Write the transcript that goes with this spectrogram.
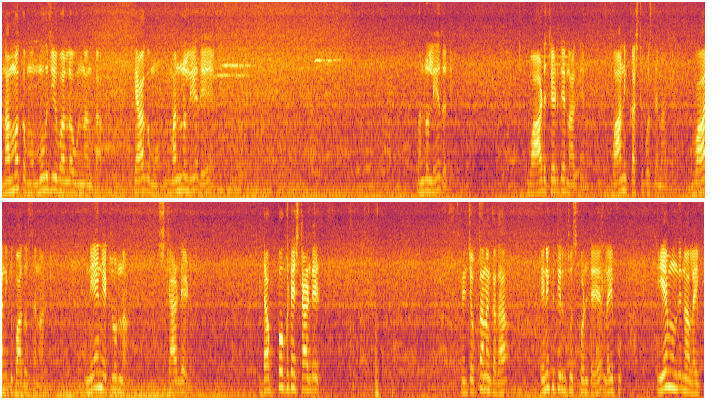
నమ్మకము మూగుజీవాల్లో ఉన్నంత త్యాగము మనలో లేదే. మనలో లేదు అది వాడు చెడితే నాకేం వానికి కష్టపొస్తే నాకేం వానికి బాధ వస్తే నాకేం. నేను ఎట్లున్నా స్టాండర్డ్. డబ్బు ఒకటే స్టాండర్డ్. నేను చెప్తాను కదా వెనక్కి తిరిగి చూసుకుంటే లైఫ్ ఏముంది నా లైఫ్?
